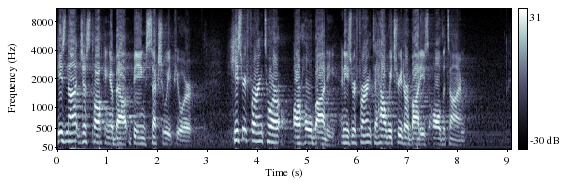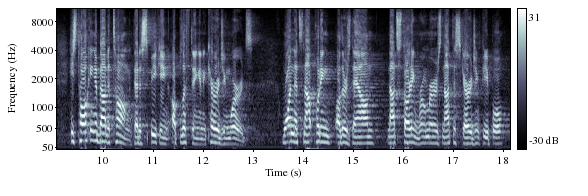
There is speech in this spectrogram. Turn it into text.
he's not just talking about being sexually pure. He's referring to our, our whole body, and he's referring to how we treat our bodies all the time. He's talking about a tongue that is speaking uplifting and encouraging words, one that's not putting others down, not starting rumors, not discouraging people.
